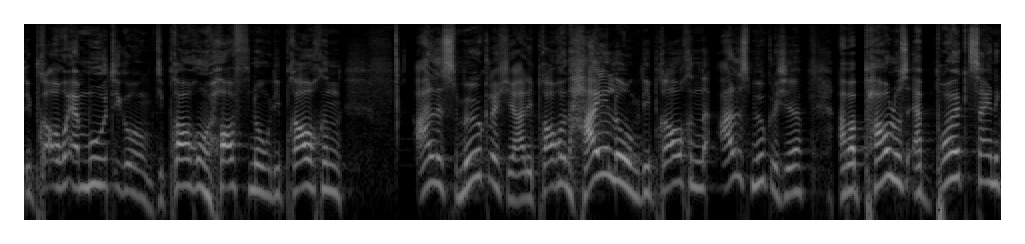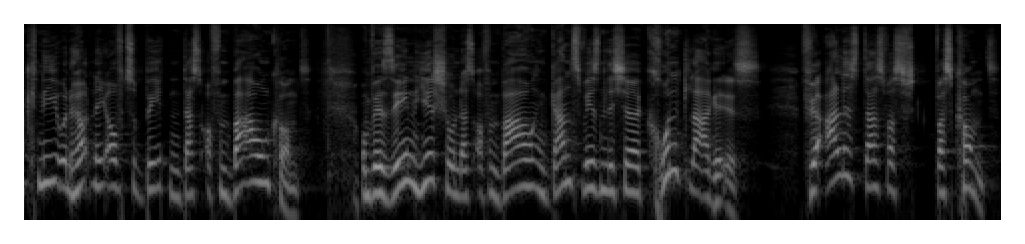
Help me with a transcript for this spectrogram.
die brauchen Ermutigung, die brauchen Hoffnung, die brauchen alles Mögliche, ja, die brauchen Heilung, die brauchen alles Mögliche. Aber Paulus, er beugt seine Knie und hört nicht auf zu beten, dass Offenbarung kommt. Und wir sehen hier schon, dass Offenbarung eine ganz wesentliche Grundlage ist für alles das, was, was kommt.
